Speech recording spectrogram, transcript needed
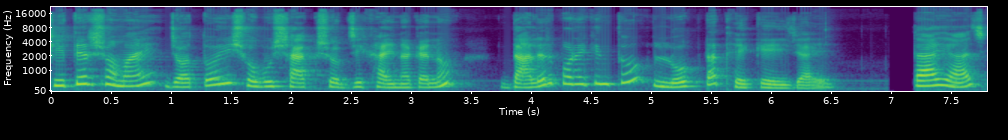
শীতের সময় যতই সবুজ শাক সবজি খাই না কেন, ডালের পরে কিন্তু লোভটা থেকেই যায়। তাই আজ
